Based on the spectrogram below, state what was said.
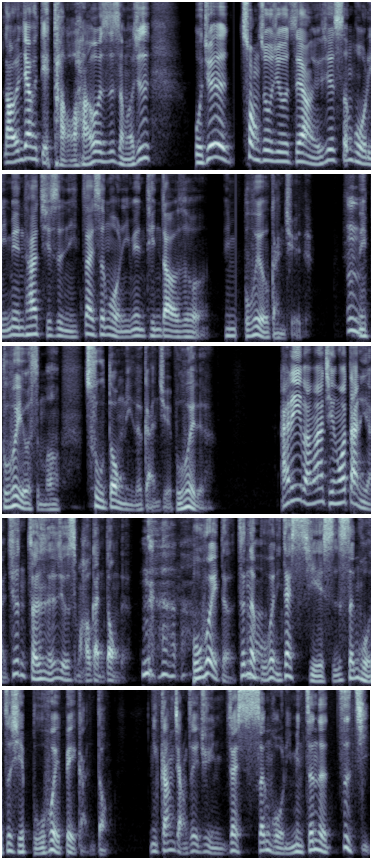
老人家会跌倒啊，或者是什么，就是我觉得创作就是这样，有些生活里面，他其实你在生活里面听到的时候，你不会有感觉的。嗯你不会有什么触动你的感觉，不会的。哎，你爸妈请我带你啊，就是真的有什么好感动的？不会的，真的不会。你在写实生活这些不会被感动。你刚讲这句，你在生活里面真的自己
